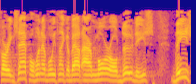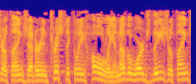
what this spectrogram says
For example, whenever we think about our moral duties, these are things that are intrinsically holy. In other words, these are things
